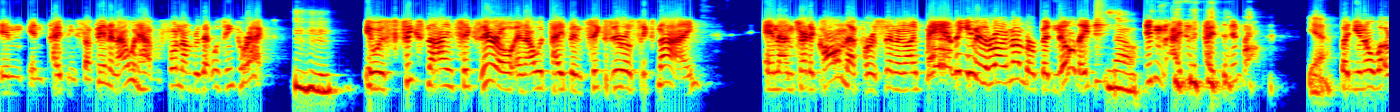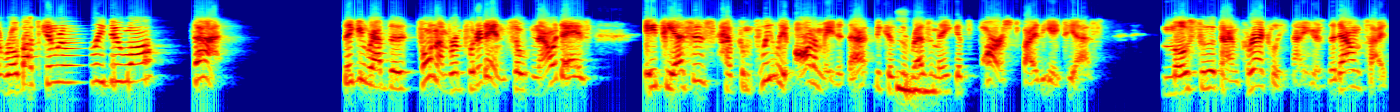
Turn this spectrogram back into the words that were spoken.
in in typing stuff in, and I would have a phone number that was incorrect. Mm-hmm. It was six nine six zero, and I would type in six zero six nine, and I'm trying to call on that person, and like, man, they gave me the wrong number, but no, they didn't. No. didn't. I just typed it in wrong. Yeah. But you know what robots can really do well? That they can grab the phone number and put it in. So nowadays, ATSs have completely automated that because mm-hmm. the resume gets parsed by the ATS most of the time correctly. Now, here's the downside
